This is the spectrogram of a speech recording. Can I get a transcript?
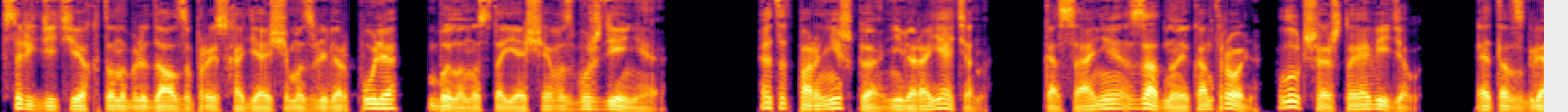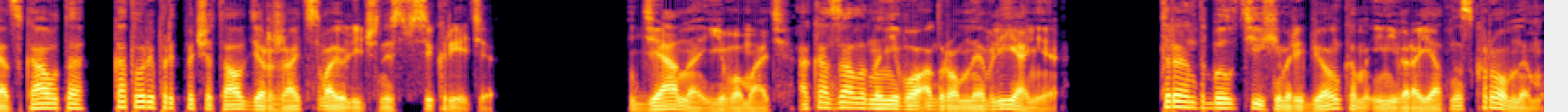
Среди тех, кто наблюдал за происходящим из Ливерпуля, было настоящее возбуждение. Этот парнишка невероятен. Касание, заодно и контроль. Лучшее, что я видел. Это взгляд скаута, который предпочитал держать свою личность в секрете. Диана, его мать, оказала на него огромное влияние. Трент был тихим ребенком и невероятно скромным,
